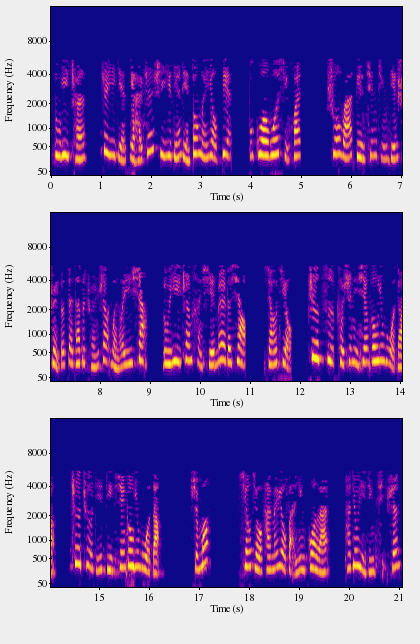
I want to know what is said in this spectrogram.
陆亦辰，这一点你还真是一点点都没有变。不过我喜欢。说完，便蜻蜓点水的在他的唇上吻了一下。陆亦琛很邪魅的笑：“小九，这次可是你先勾引我的，彻彻底底先勾引我的。”什么？小九还没有反应过来，他就已经起身，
